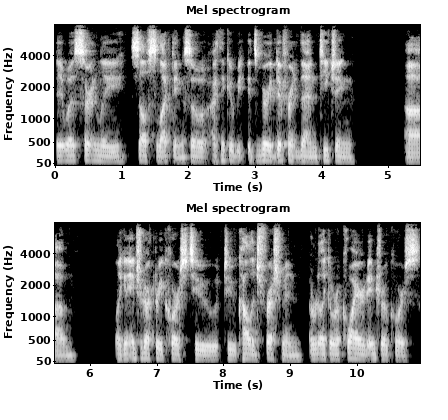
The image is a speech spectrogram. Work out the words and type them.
it was certainly self-selecting. So I think it be, it's very different than teaching um, like an introductory course to to college freshmen, or like a required intro course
